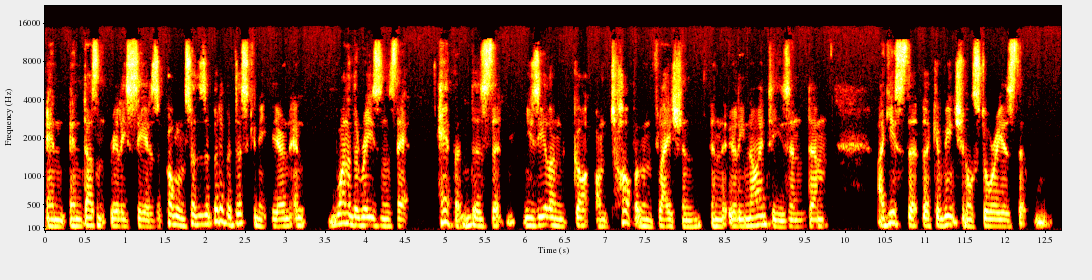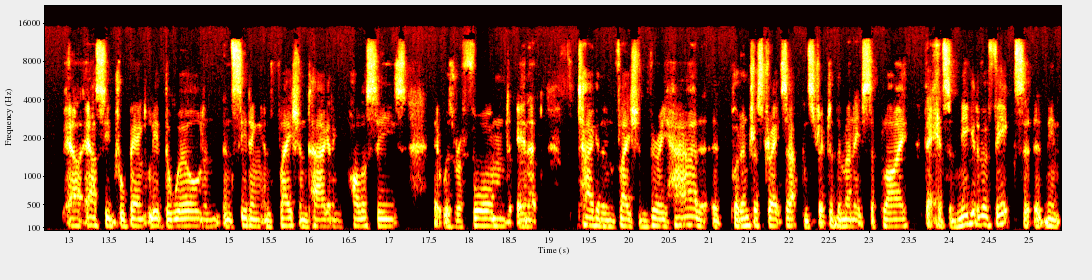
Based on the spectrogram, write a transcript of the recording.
and, and doesn't really see it as a problem. So there's a bit of a disconnect there. And, and one of the reasons that happened is that New Zealand got on top of inflation in the early 90s. And um, I guess that the conventional story is that our, our, central bank led the world in, in setting inflation targeting policies. It was reformed and it targeted inflation very hard. It, put interest rates up, constricted the money supply. That had some negative effects. It, it meant,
